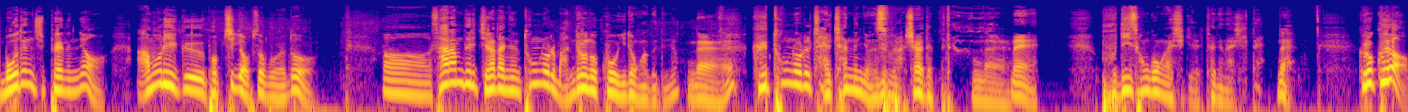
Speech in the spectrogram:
모든 집회는요. 아무리 그 법칙이 없어 보여도 어, 사람들이 지나다니는 통로를 만들어 놓고 이동하거든요. 네. 그 통로를 잘 찾는 연습을 하셔야 됩니다. 네. 네. 부디 성공하시길 퇴근하실 때. 네. 그렇고요.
